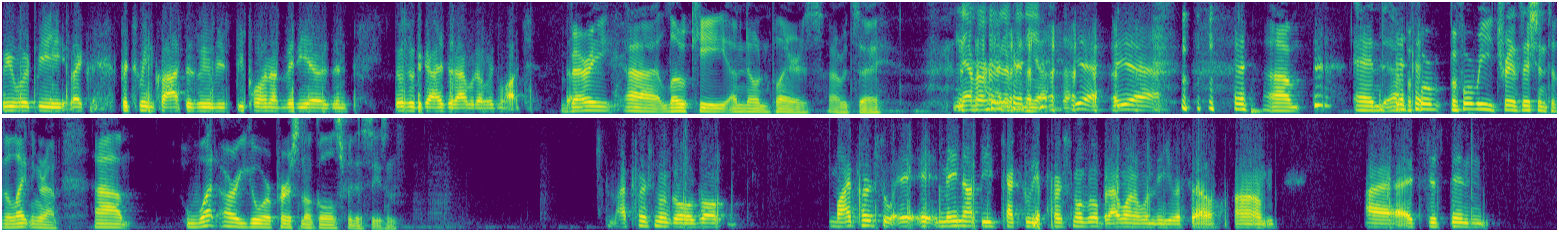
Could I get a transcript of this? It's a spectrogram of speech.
We would be like between classes. We would just be pulling up videos, and those are the guys that I would always watch. So. Very uh, low key, unknown players. I would say. Never heard of Iniesta. yeah, yeah. um, and uh, before before we transition to the lightning round, um, what are your personal goals for this season? My personal goals. Well, my personal it, it, may not be technically a personal goal, but I want to win the USL. Um, I, it's just been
